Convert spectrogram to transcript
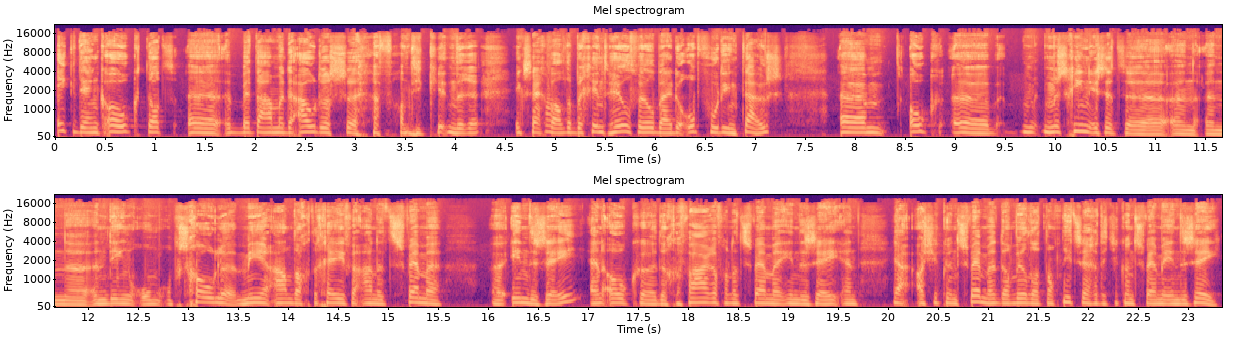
ik denk ook dat uh, met name de ouders van die kinderen... ik zeg wel, er begint heel veel bij de opvoeding thuis. Um, ook, misschien is het een, een, een ding om op scholen meer aandacht te geven aan het zwemmen in de zee. En ook uh, de gevaren van het zwemmen in de zee. En ja, als je kunt zwemmen, dan wil dat nog niet zeggen dat je kunt zwemmen in de zee.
